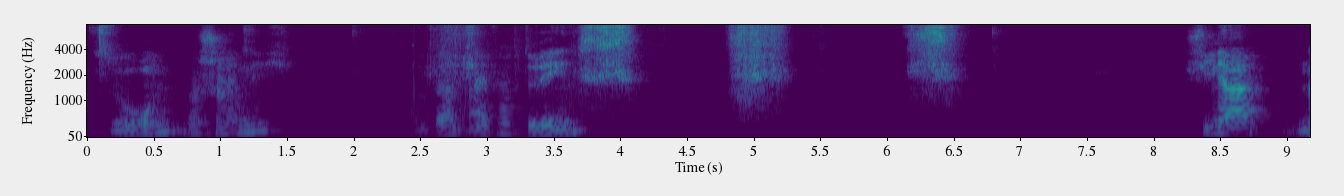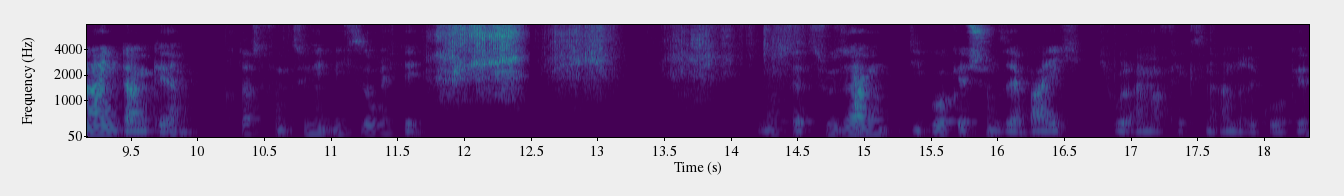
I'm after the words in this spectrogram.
so rum wahrscheinlich. Und dann einfach drehen. China, nein, danke. Das funktioniert nicht so richtig. Muss dazu sagen, die Gurke ist schon sehr weich. Ich hole einmal fix eine andere Gurke.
